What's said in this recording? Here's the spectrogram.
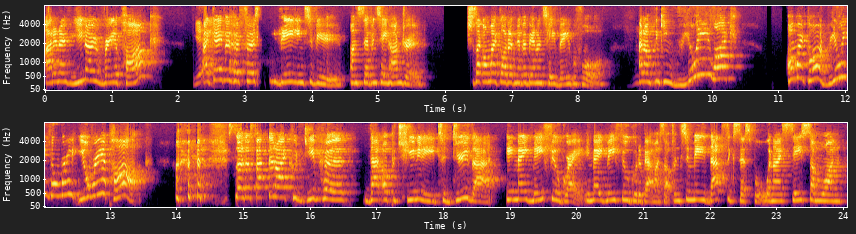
I don't know, if you know Rhea Park? Yeah. I gave her her first TV interview on 1700. She's like, oh my God, I've never been on TV before. And I'm thinking, really? Like, oh my God, really? You're Rhea, you're Rhea Park. so the fact that I could give her that opportunity to do that, it made me feel great. It made me feel good about myself. And to me, that's successful when I see someone,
